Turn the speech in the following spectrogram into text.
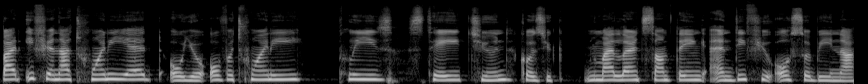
But if you're not 20 yet or you're over 20, please stay tuned because you you might learn something and if you also been uh,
